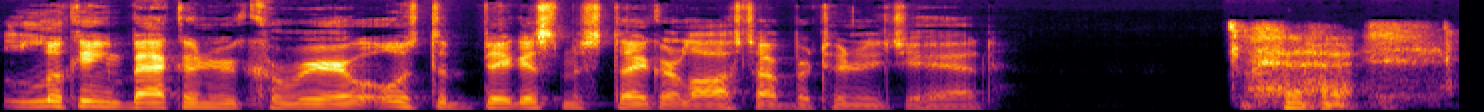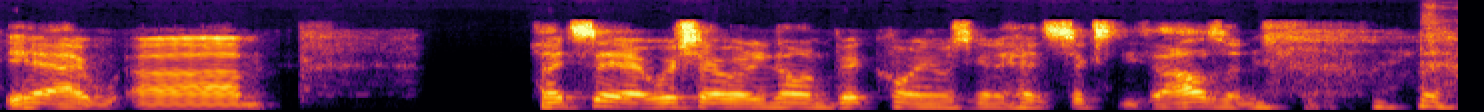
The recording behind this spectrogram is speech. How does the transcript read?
looking back on your career what was the biggest mistake or lost opportunity you had yeah um, I'd say I wish I would have known Bitcoin was going to hit 60,000.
